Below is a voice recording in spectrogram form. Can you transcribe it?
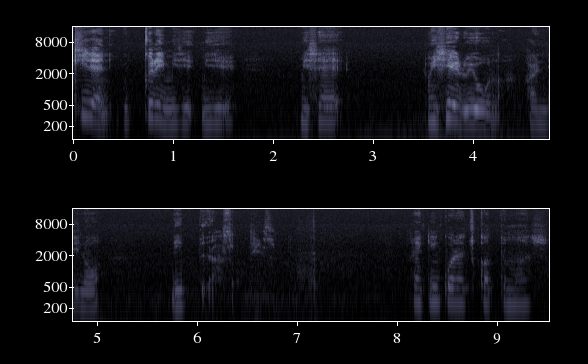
きれいにぷっくり見せ見せ見せ見せるような感じのリップだそうです。最近これ使ってます。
